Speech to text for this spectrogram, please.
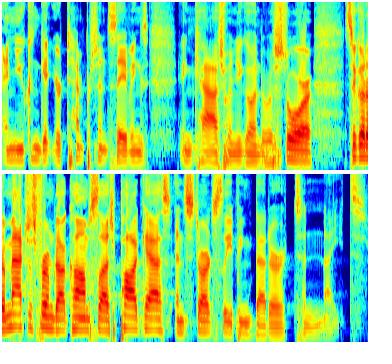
and you can get your 10% savings in cash when you go into a store. So go to mattressfirm.com slash podcast and start sleeping better tonight.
